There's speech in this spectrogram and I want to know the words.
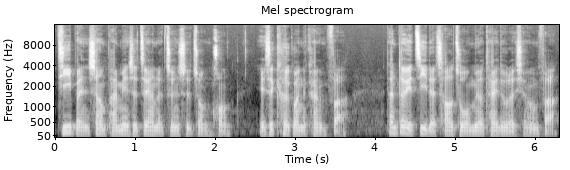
基本上盘面是这样的真实状况，也是客观的看法。但对于自己的操作，我没有太多的想法，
